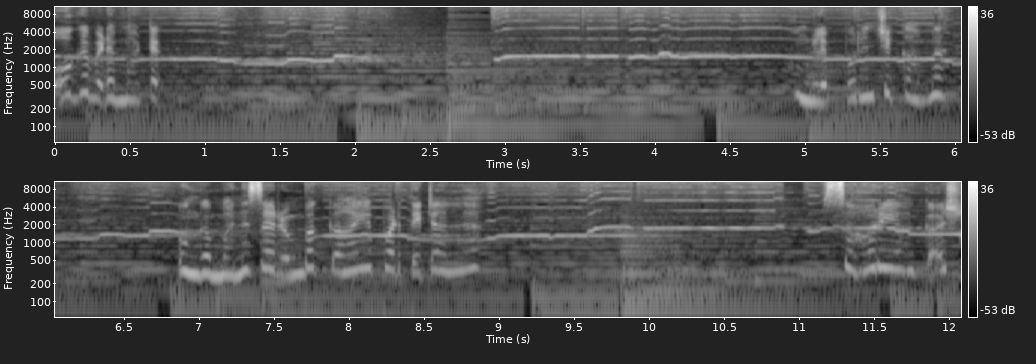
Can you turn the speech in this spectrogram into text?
போக விட மாட்டேன். உங்களை புரிஞ்சுக்காம உங்க மனச ரொம்ப காயப்படுத்திட்டேன்ல. சாரி ஆகாஷ்.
